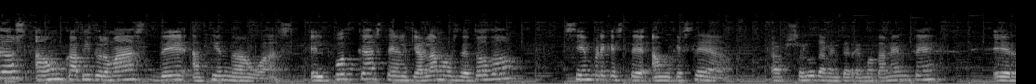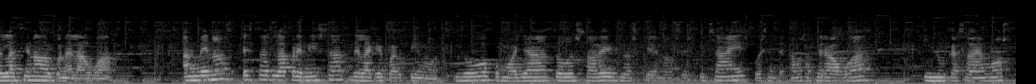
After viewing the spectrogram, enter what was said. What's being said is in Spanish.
Bienvenidos a un capítulo más de Haciendo Aguas, el podcast en el que hablamos de todo, siempre que esté, aunque sea absolutamente remotamente, eh, relacionado con el agua. Al menos esta es la premisa de la que partimos. Luego, como ya todos sabéis, los que nos escucháis, pues empezamos a hacer aguas y nunca sabemos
